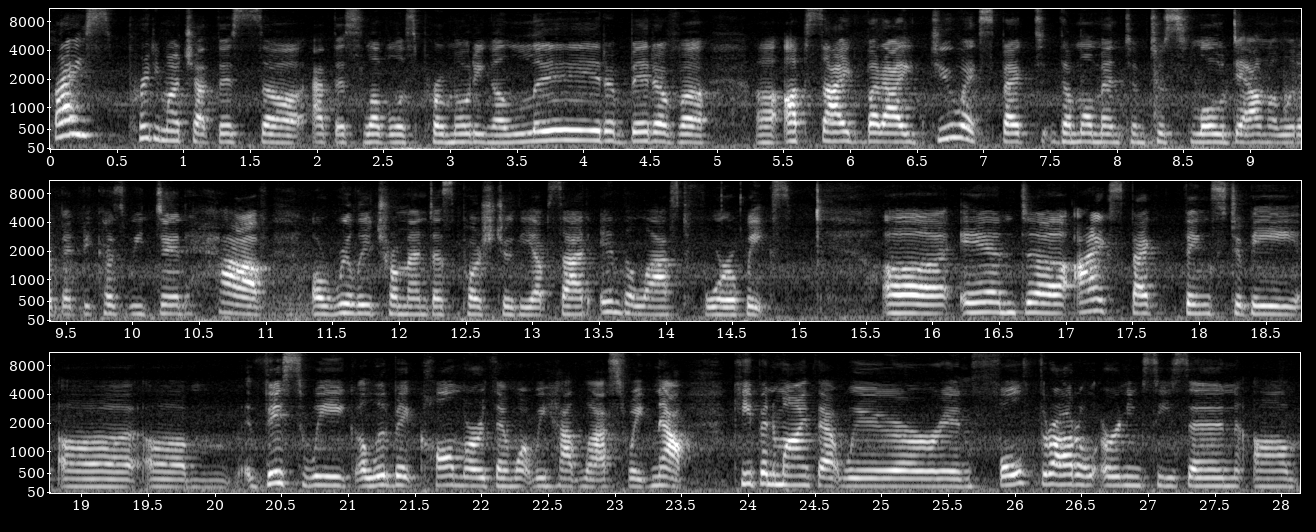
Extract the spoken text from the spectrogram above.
price pretty much at this uh, at this level is promoting a little bit of a uh, upside but I do expect the momentum to slow down a little bit because we did have a really tremendous push to the upside in the last four weeks uh, and uh, I expect things to be uh, um, this week a little bit calmer than what we had last week. Now, keep in mind that we're in full throttle earning season. Um,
